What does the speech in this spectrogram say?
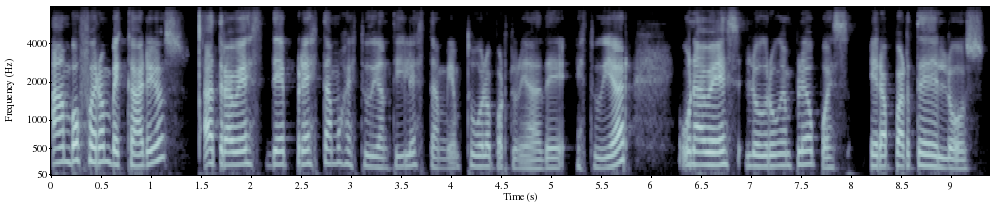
ambos fueron becarios a través de préstamos estudiantiles, también tuvo la oportunidad de estudiar. Una vez logró un empleo, pues era parte de los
